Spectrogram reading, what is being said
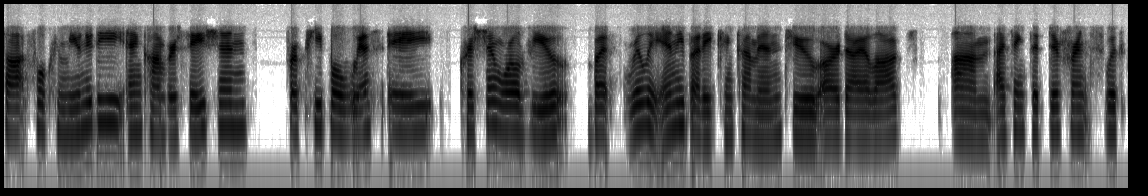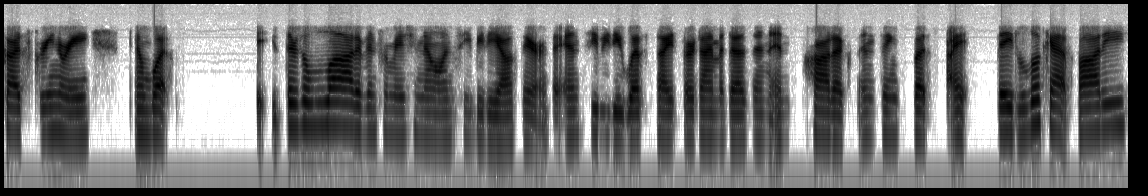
thoughtful community and conversation for people with a Christian worldview but really anybody can come into our dialogue. Um, I think the difference with God's Greenery and what there's a lot of information now on CBD out there. The NCBD websites are dime a dozen and products and things, but I they look at body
